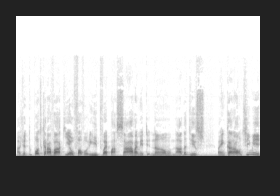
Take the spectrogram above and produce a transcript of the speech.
a gente não pode cravar que é o favorito, vai passar, vai meter. Não, nada disso. Vai encarar um time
